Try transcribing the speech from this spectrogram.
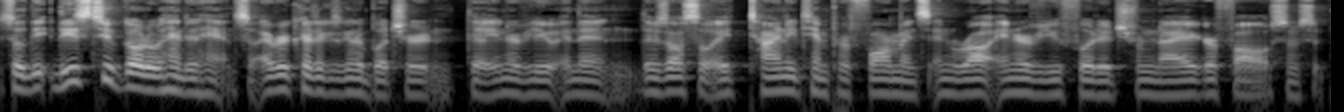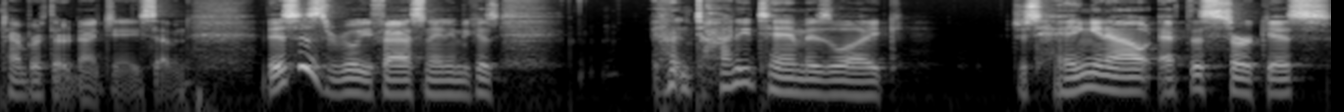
so the, these two go to hand in hand. So every critic is going to butcher the interview, and then there's also a Tiny Tim performance and raw interview footage from Niagara Falls from September 3rd, 1987. This is really fascinating because Tiny Tim is like just hanging out at the circus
